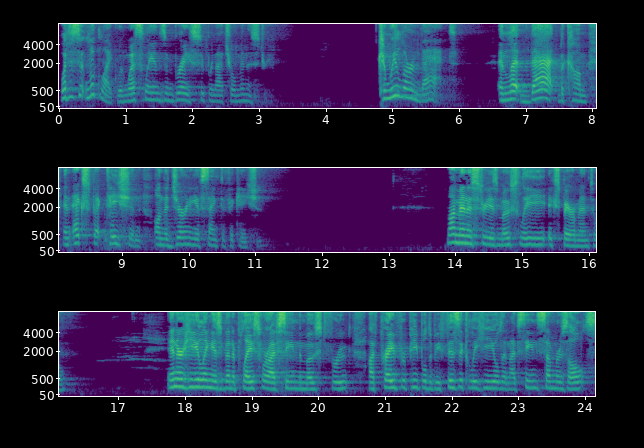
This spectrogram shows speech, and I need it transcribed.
What does it look like when Wesleyans embrace supernatural ministry? Can we learn that? And let that become an expectation on the journey of sanctification. My ministry is mostly experimental. Inner healing has been a place where I've seen the most fruit. I've prayed for people to be physically healed, and I've seen some results.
